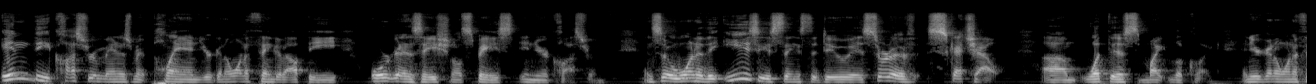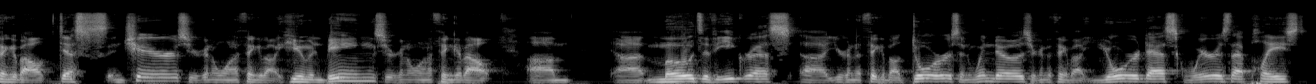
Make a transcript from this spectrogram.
In the classroom management plan, you're going to want to think about the organizational space in your classroom. And so one of the easiest things to do is sort of sketch out um, what this might look like. And you're going to want to think about desks and chairs. You're going to want to think about human beings. You're going to want to think about um, uh, modes of egress. Uh, you're going to think about doors and windows. You're going to think about your desk. Where is that placed?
